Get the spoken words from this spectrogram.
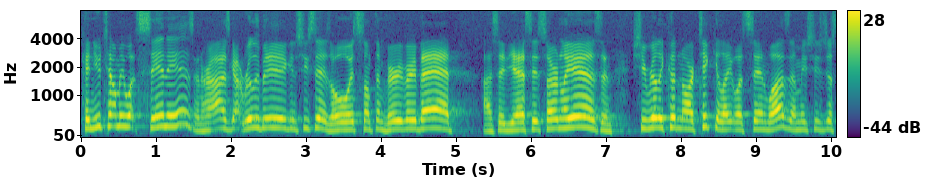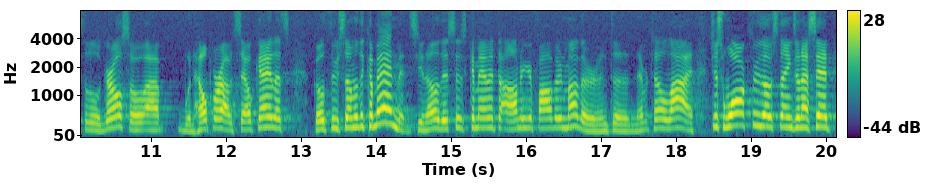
Can you tell me what sin is? And her eyes got really big and she says, Oh, it's something very, very bad. I said, Yes, it certainly is. And she really couldn't articulate what sin was. I mean, she's just a little girl, so I would help her. I would say, Okay, let's go through some of the commandments. You know, this is commandment to honor your father and mother and to never tell a lie. Just walk through those things. And I said,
